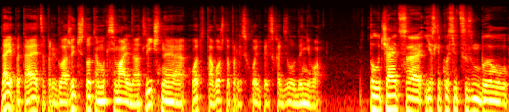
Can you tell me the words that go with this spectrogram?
Да, и пытается предложить что-то максимально отличное от того, что происходит, происходило до него. Получается, если классицизм был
